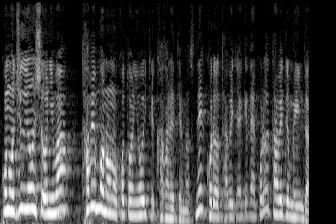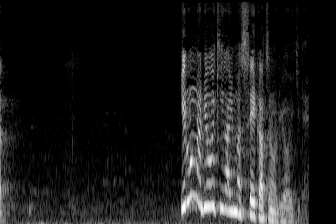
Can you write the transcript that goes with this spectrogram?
この14章には食べ物のことにおいて書かれていますね。これを食べちゃいけない、これを食べてもいいんだ。いろんな領域があります、生活の領域で。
